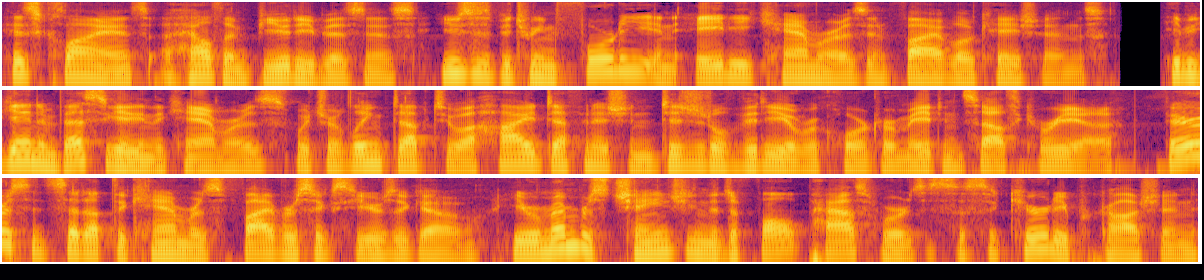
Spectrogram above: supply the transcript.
His client, a health and beauty business, uses between 40 and 80 cameras in five locations. He began investigating the cameras, which are linked up to a high definition digital video recorder made in South Korea. Ferris had set up the cameras five or six years ago. He remembers changing the default passwords as a security precaution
